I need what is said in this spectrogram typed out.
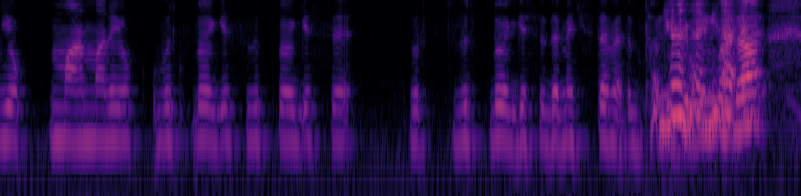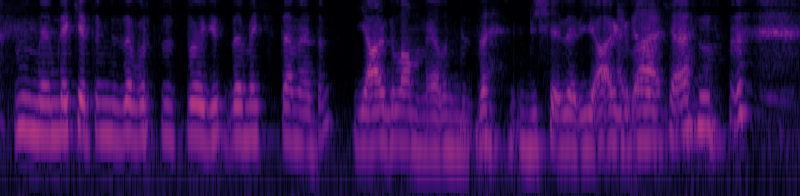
yok Marmara yok Vırt bölgesi Zırt bölgesi Vırt zırt bölgesi demek istemedim tabii ki bunlara. Memleketimize vırt zırt bölgesi demek istemedim. Yargılanmayalım biz de bir şeyleri yargılarken.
